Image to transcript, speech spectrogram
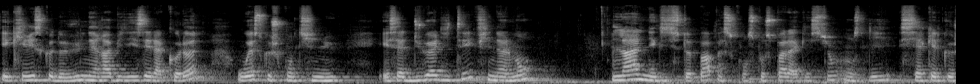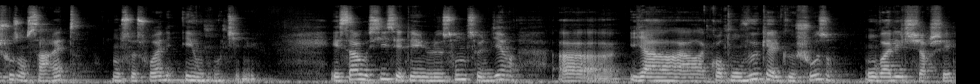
et qui risque de vulnérabiliser la colonne, ou est-ce que je continue? Et cette dualité, finalement, là, elle n'existe pas parce qu'on ne se pose pas la question. On se dit, s'il y a quelque chose, on s'arrête, on se soigne et on continue. Et ça aussi, c'était une leçon de se dire, euh, y a, quand on veut quelque chose, on va aller le chercher.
